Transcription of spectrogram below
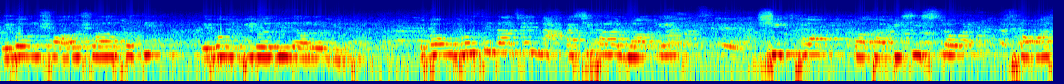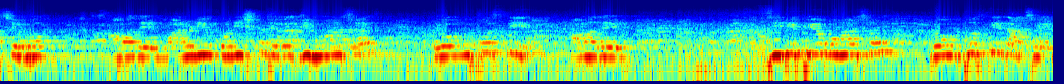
এবং সহসভাপতি এবং বিরোধী দলের বিধায়ক এবং উপস্থিত আছেন নাকাশিপাড়া ব্লকের শিক্ষক তথা বিশিষ্ট সমাজসেবক আমাদের মাননীয় কনিষ্ঠ চ্যাটার্জি মহাশয় এবং উপস্থিত আমাদের সিডিপিও মহাশয় এবং উপস্থিত আছেন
